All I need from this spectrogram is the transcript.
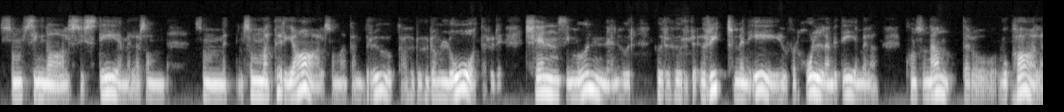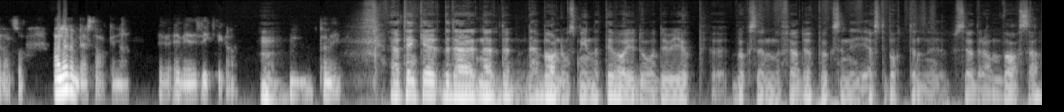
som signalsystem eller som som, som material som man kan bruka, hur, hur de låter, hur det känns i munnen, hur, hur, hur rytmen är, hur förhållandet är mellan konsonanter och vokaler. Alltså, alla de där sakerna är, är väldigt viktiga mm. Mm, för mig. Jag tänker det där, när det, det här barndomsminnet, det var ju då du är ju uppvuxen, född och uppvuxen i Österbotten eh, söder om Vasa.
